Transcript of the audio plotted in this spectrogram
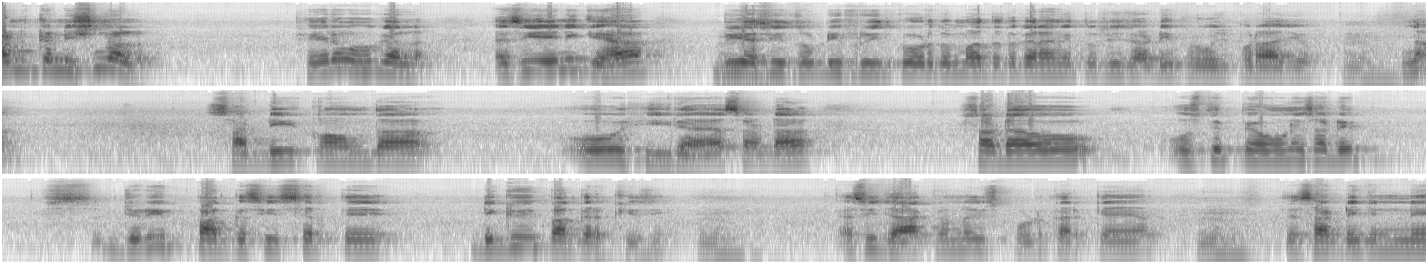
ਅਨਕੰਡੀਸ਼ਨਲ ਫਿਰ ਉਹ ਗੱਲ ਅਸੀਂ ਇਹ ਨਹੀਂ ਕਿਹਾ ਵੀ ਅਸੀਂ ਤੁਹਾਡੀ ਫਰੀਦਕੋਟ ਤੋਂ ਮਦਦ ਕਰਾਂਗੇ ਤੁਸੀਂ ਸਾਡੀ ਫਿਰੋਜ਼ਪੁਰ ਆ ਜਿਓ। ਨਾ ਸਾਡੀ ਕੌਮ ਦਾ ਉਹ ਹੀਰਾ ਹੈ ਸਾਡਾ ਸਾਡਾ ਉਹ ਉਸ ਦੇ ਪਿਓ ਨੇ ਸਾਡੇ ਜਿਹੜੀ ਪੱਗ ਸੀ ਸਿਰ ਤੇ ਡਿੱਗੀ ਹੋਈ ਪੱਗ ਰੱਖੀ ਸੀ। ਅਸੀਂ ਜਾ ਕੇ ਉਹਨਾਂ ਦੀ ਸਪੋਰਟ ਕਰਕੇ ਆਏ ਆ ਤੇ ਸਾਡੇ ਜਿੰਨੇ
